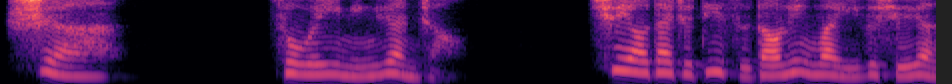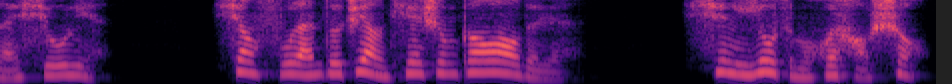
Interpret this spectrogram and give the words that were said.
是啊，作为一名院长，却要带着弟子到另外一个学院来修炼，像弗兰德这样天生高傲的人，心里又怎么会好受？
